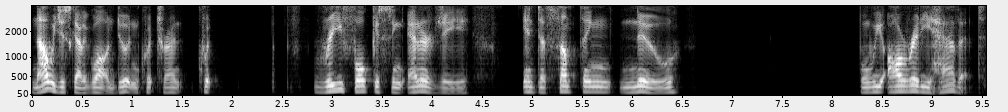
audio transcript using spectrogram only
Now we just got to go out and do it and quit trying, quit refocusing energy into something new when we already have it.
